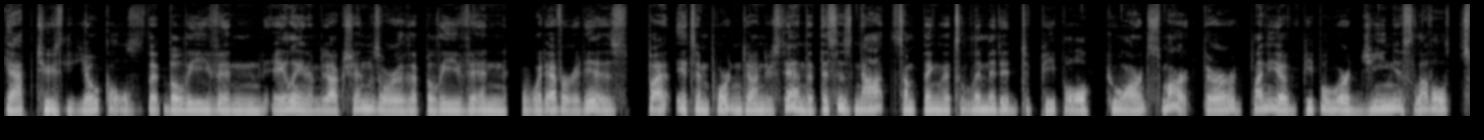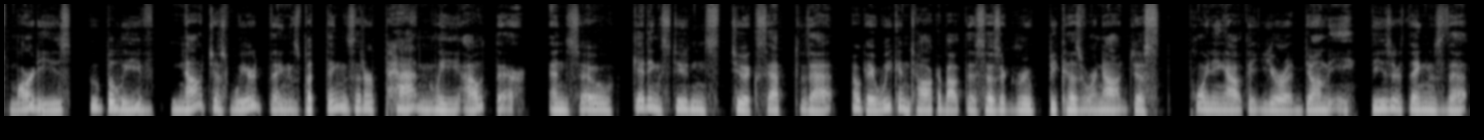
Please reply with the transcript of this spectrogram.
gap toothed yokels that believe in alien abductions or that believe in whatever it is. But it's important to understand that this is not something that's limited to people who aren't smart. There are plenty of people who are genius level smarties who believe not just weird things, but things that are patently out there. And so getting students to accept that, okay, we can talk about this as a group because we're not just pointing out that you're a dummy. These are things that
